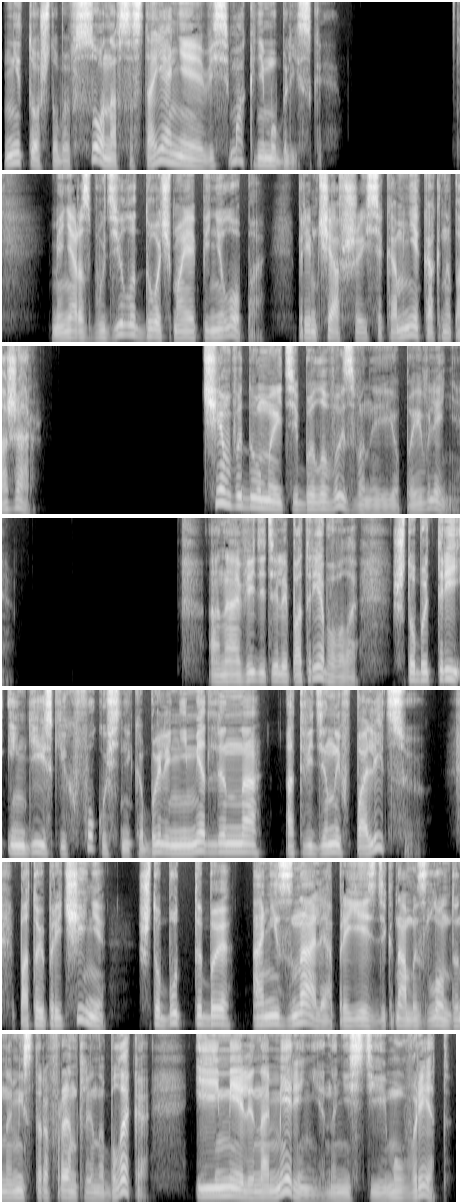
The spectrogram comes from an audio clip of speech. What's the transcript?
не то чтобы в сон, а в состояние весьма к нему близкое. Меня разбудила дочь моя Пенелопа, примчавшаяся ко мне как на пожар. Чем, вы думаете, было вызвано ее появление? Она, видите ли, потребовала, чтобы три индийских фокусника были немедленно отведены в полицию по той причине, что будто бы они знали о приезде к нам из Лондона мистера Фрэнклина Блэка и имели намерение нанести ему вред.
